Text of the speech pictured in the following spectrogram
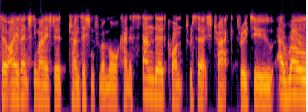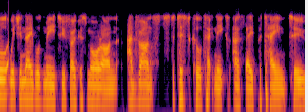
So, I eventually managed to transition from a more kind of standard quant research track through to a role which enabled me to focus more on advanced statistical techniques as they pertain to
